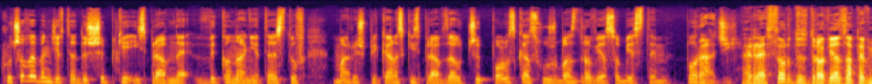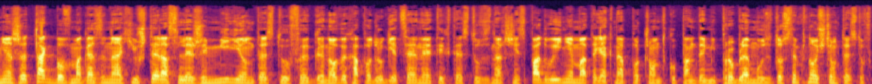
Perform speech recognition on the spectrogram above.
Kluczowe będzie wtedy szybkie i sprawne wykonanie testów. Mariusz Piekarski sprawdzał, czy Polska Służba Zdrowia sobie z tym poradzi. Resort Zdrowia zapewnia, że tak, bo w magazynach już teraz leży milion testów genowych, a po drugie ceny tych testów znacznie spadły i nie ma tak jak na początku pandemii problemu z dostępnością testów.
